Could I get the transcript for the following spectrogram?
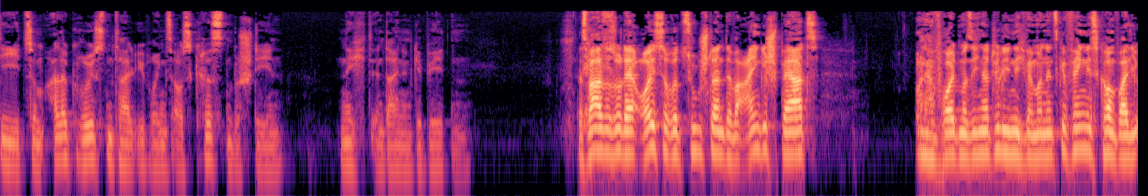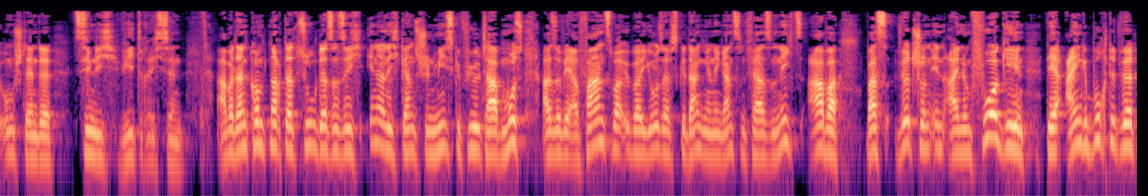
die zum allergrößten Teil übrigens aus Christen bestehen, nicht in deinen Gebeten. Das war also so der äußere Zustand, der war eingesperrt. Und da freut man sich natürlich nicht, wenn man ins Gefängnis kommt, weil die Umstände ziemlich widrig sind. Aber dann kommt noch dazu, dass er sich innerlich ganz schön mies gefühlt haben muss. Also wir erfahren zwar über Josefs Gedanken in den ganzen Versen nichts, aber was wird schon in einem vorgehen, der eingebuchtet wird,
